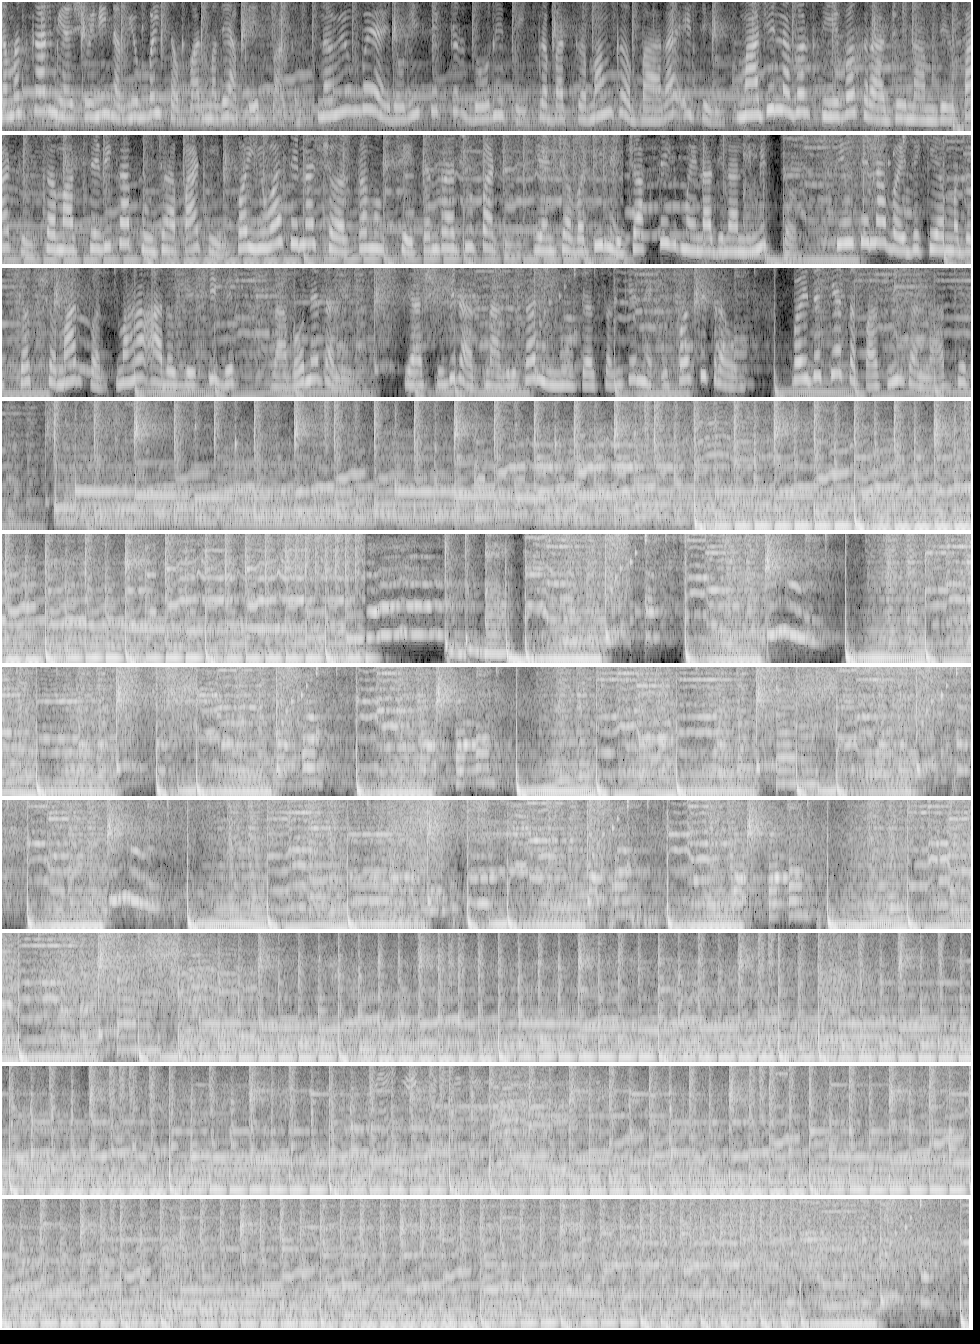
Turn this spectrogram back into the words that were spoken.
नमस्कार मी अश्विनी. नवी मुंबई संवादमध्ये आपले स्वागत. नवी मुंबई ऐरोली सेक्टर दोन येथे प्रभात क्रमांक बारा येथील माजी नगरसेवक राजू नामदेव पाटील समाजसेविका पूजा पाटील व युवा सेना शहर प्रमुख चेतन राजू पाटील यांच्या वतीने जागतिक महिला दिनानिमित्त शिवसेना वैद्यकीय मदत कक्ष मार्फत महाआरोग्य शिबिर राबवण्यात आले. या शिबिरात नागरिकांनी मोठ्या संख्येने उपस्थित राहून वैद्यकीय तपासणीचा लाभ घेतला. Thank you.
